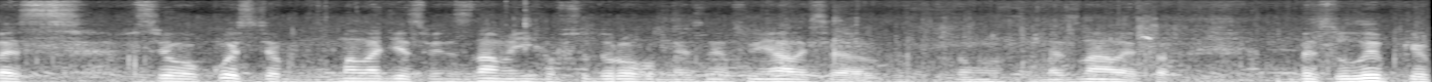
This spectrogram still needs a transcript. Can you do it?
без всього. Костя молодець, він з нами їхав всю дорогу, ми з ним сміялися, тому що ми знали, що без улипки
